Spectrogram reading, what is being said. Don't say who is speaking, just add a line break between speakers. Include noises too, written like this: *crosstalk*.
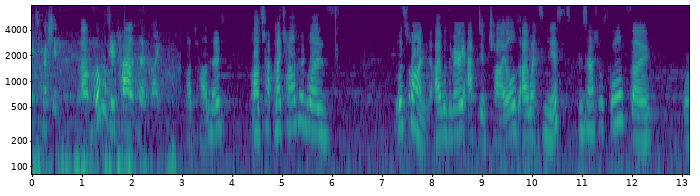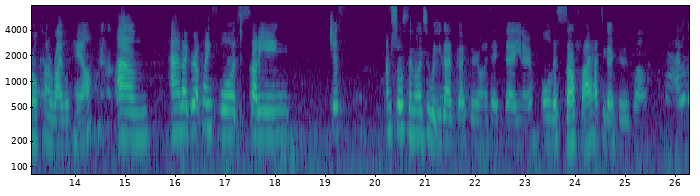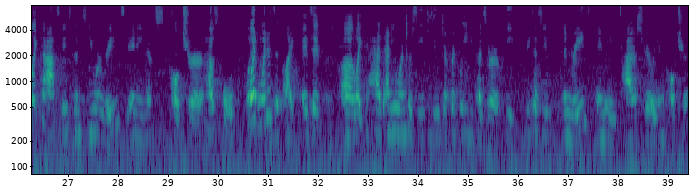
next question. Um, what was your childhood like?
My childhood, my, chi- my childhood was was fun. I was a very active child. I went to NIST International School, so we're all kind of rivals here. *laughs* Um, and I grew up playing sports, studying, just I'm sure similar to what you guys go through on a day to day. You know, all this stuff I had to go through as well.
Would like to ask you, since you were raised in a mixed culture household, what what is it like? Is it uh, like has anyone perceived you differently because you're because you've been raised in a Thai Australian culture?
